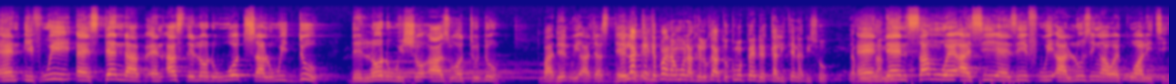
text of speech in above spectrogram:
And if we uh, stand up and ask the Lord, what shall we do? The Lord will show us what to do. But then we are just de là there. quelque part namonaka eloka tokomi perdre qualité na biso And then somewhere I see as if we are losing our quality.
